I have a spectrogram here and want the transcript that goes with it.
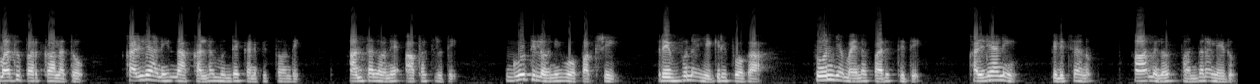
మధుపర్కాలతో కళ్యాణి నా కళ్ళ ముందే కనిపిస్తోంది. అంతలోనే అపశృతి. గూటిలోని ఓ పక్షి రివ్వున ఎగిరిపోగా శూన్యమైన పరిస్థితి. కళ్యాణి పిలిచాను. ఆమెలో స్పందన లేదు.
